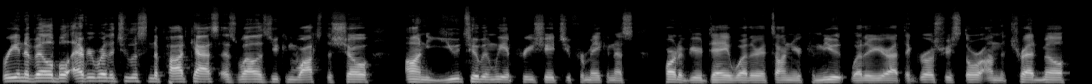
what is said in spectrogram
Free and available everywhere that you listen to podcasts, as well as you can watch the show on YouTube. And we appreciate you for making us part of your day, whether it's on your commute, whether you're at the grocery store, on the treadmill,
